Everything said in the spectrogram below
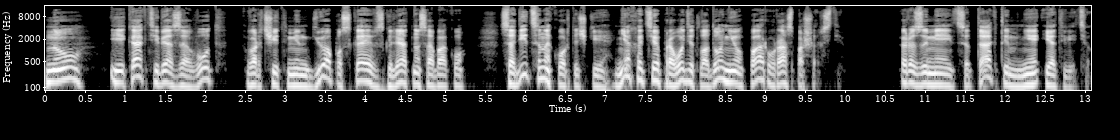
«Ну, и как тебя зовут?» — ворчит Мингю, опуская взгляд на собаку. Садится на корточки, нехотя проводит ладонью пару раз по шерсти. «Разумеется, так ты мне и ответил».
